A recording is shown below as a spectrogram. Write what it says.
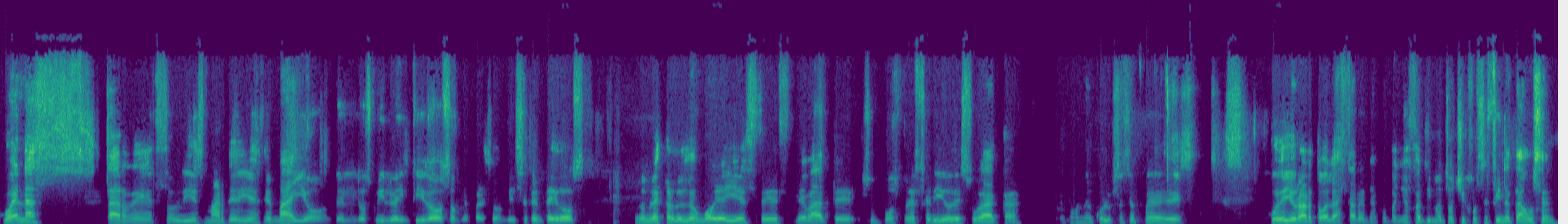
Buenas tardes, hoy es martes 10 de mayo del 2022, aunque parece 2072. Mi nombre es Carlos León Moya y este es Debate, su post preferido de Sudaca, con el cual usted se puede, puede llorar todas las tardes. Me acompaña Fátima Tochi y Josefina Townsend.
